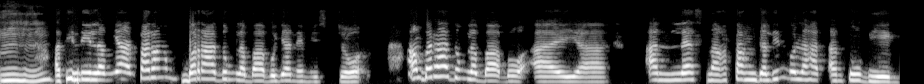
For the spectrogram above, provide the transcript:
Mhm. At hindi lang yan, parang baradong lababo yan eh, Miss Jo. Ang baradong lababo ay ah, unless na tanggalin mo lahat ang tubig,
